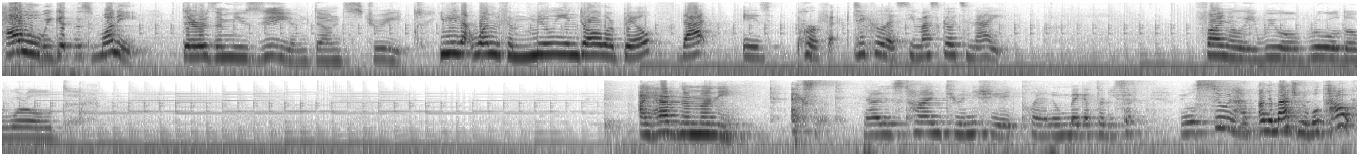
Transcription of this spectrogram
How will we get this money? There is a museum down the street. You mean that one with a million dollar bill? That is perfect. Nicholas, you must go tonight. Finally, we will rule the world. I have the money. Excellent. Now it is time to initiate Plan Omega 37. We will soon have unimaginable power.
